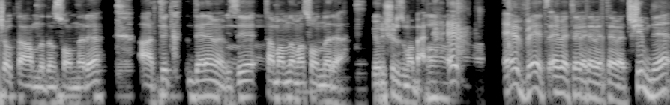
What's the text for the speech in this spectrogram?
Çok tamamladın sonları. Artık deneme bizi. Tamamlama sonları. Görüşürüz Mabel. Evet, evet, evet, evet, evet, evet. Şimdi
